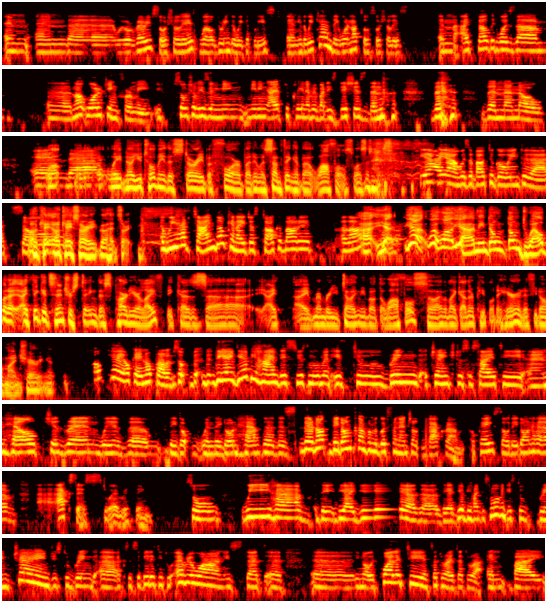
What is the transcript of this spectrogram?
and and uh, we were very socialist well during the week at least and in the weekend they were not so socialist and i felt it was um, uh, not working for me. If socialism mean, meaning I have to clean everybody's dishes, then then then uh, no. And well, uh, wait, no, you told me this story before, but it was something about waffles, wasn't it? yeah, yeah, I was about to go into that. So okay, okay, sorry, go ahead. Sorry. we have time though. Can I just talk about it? a lot? Uh, yeah, yeah. Well, well, yeah. I mean, don't don't dwell, but I, I think it's interesting this part of your life because uh, I I remember you telling me about the waffles, so I would like other people to hear it if you don't mind sharing it. Okay, okay, no problem. So the, idea behind this youth movement is to bring change to society and help children with uh, they don't when they don't have the this they're not they don't come from a good financial background. Okay, so they don't have access to everything. So we have the the idea the, the idea behind this movement is to bring change is to bring uh, accessibility to everyone is that uh, uh, you know equality etc etc and by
